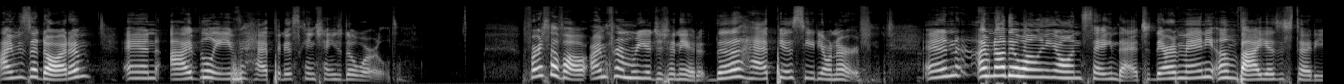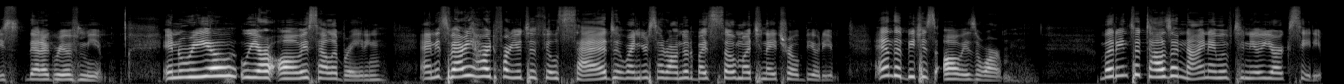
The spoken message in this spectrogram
I'm Isadora, and I believe happiness can change the world. First of all, I'm from Rio de Janeiro, the happiest city on earth. And I'm not the only one saying that. There are many unbiased studies that agree with me. In Rio, we are always celebrating. And it's very hard for you to feel sad when you're surrounded by so much natural beauty. And the beach is always warm. But in 2009, I moved to New York City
